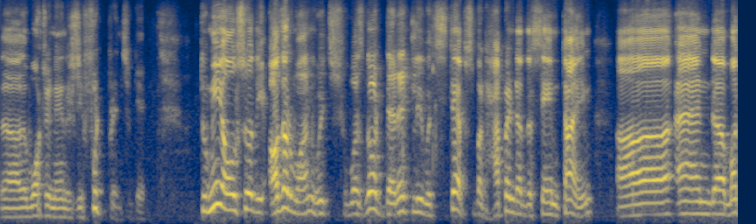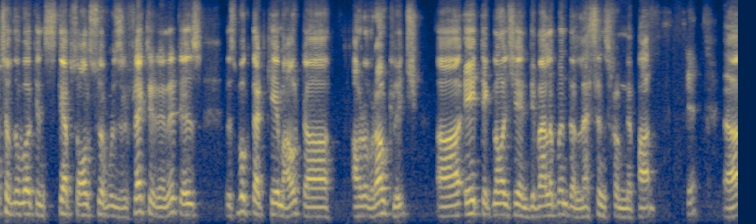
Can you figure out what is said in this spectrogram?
uh, water and energy footprints. Okay. To me, also, the other one, which was not directly with STEPS, but happened at the same time, uh, and uh, much of the work in STEPS also was reflected in it, is this book that came out uh, out of Routledge, uh, Aid Technology and Development, The Lessons from Nepal. Okay. Uh,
